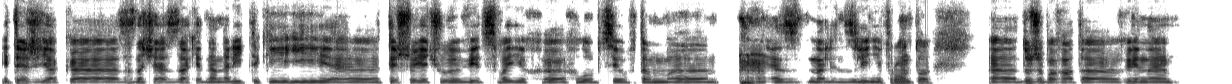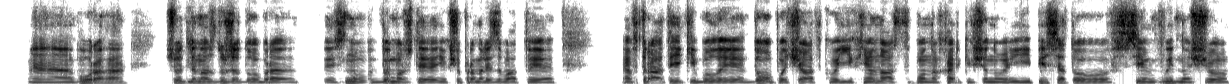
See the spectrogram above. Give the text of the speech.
І теж як е, зазначають західні аналітики, і е, те, що я чую від своїх е, хлопців там з, лінії фронту, дуже багато гине ворога, що для нас дуже добре. Тобто, ну, ви можете, якщо проаналізувати втрати, які були до початку їхнього наступу на Харківщину, і після того всім видно, що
